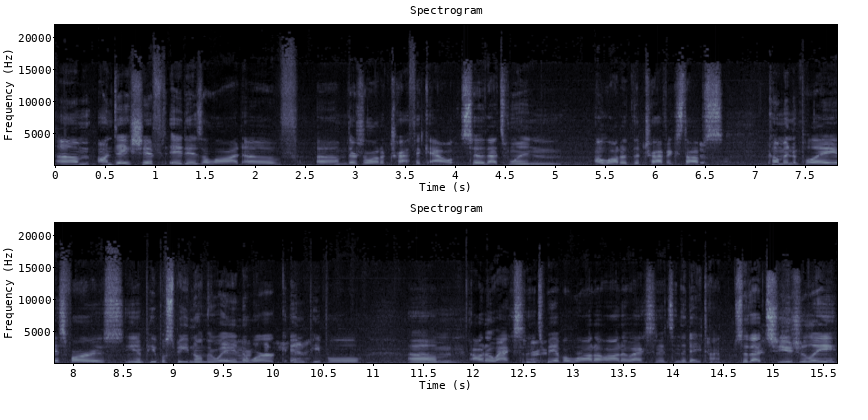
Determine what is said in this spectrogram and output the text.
um, on day shift, it is a lot of um, there's a lot of traffic out. So that's when a lot of the traffic stops come into play, as far as you know, people speeding on their way into work and people um, auto accidents. We have a lot of auto accidents in the daytime. So that's usually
